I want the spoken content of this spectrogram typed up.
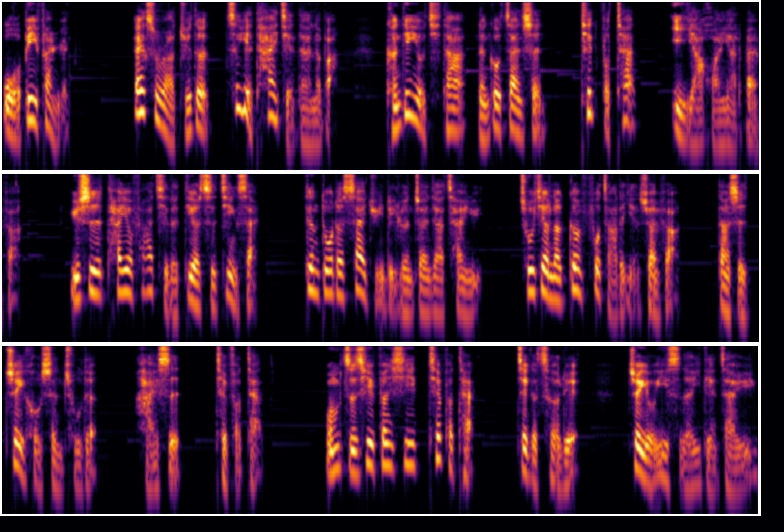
我必犯人。Axelra 觉得这也太简单了吧。肯定有其他能够战胜 tit for tat 以牙还牙的办法。于是他又发起了第二次竞赛，更多的赛局理论专家参与，出现了更复杂的演算法。但是最后胜出的还是 tit for tat。我们仔细分析 tit for tat 这个策略，最有意思的一点在于，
